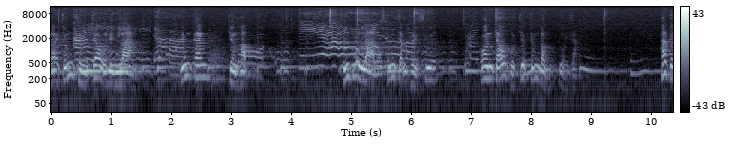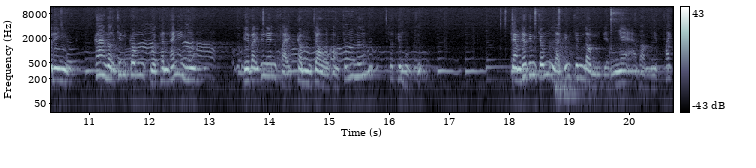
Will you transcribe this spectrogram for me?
Loại trống thường treo ở đình làng điếm canh, trường học. Chính cũng là loại trống trận thời xưa. Con cháu của chiếc trống đồng tuổi giặc hát cửa đình ca ngợi chiến công của thần thánh anh hùng vì vậy cho nên phải cầm trầu bằng trống lớn cho thêm hùng dũng kèm theo tiếng trống là tiếng chiêng đồng, điểm nhẹ và nhịp phách,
